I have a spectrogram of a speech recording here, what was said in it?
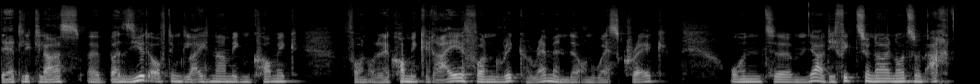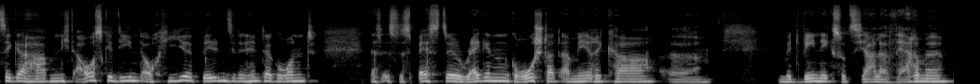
Deadly Class äh, basiert auf dem gleichnamigen Comic von oder der Comic-Reihe von Rick Remender und Wes Craig. Und ähm, ja, die fiktionalen 1980er haben nicht ausgedient. Auch hier bilden sie den Hintergrund. Das ist das beste Reagan, Großstadt Amerika, äh, mit wenig sozialer Wärme.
